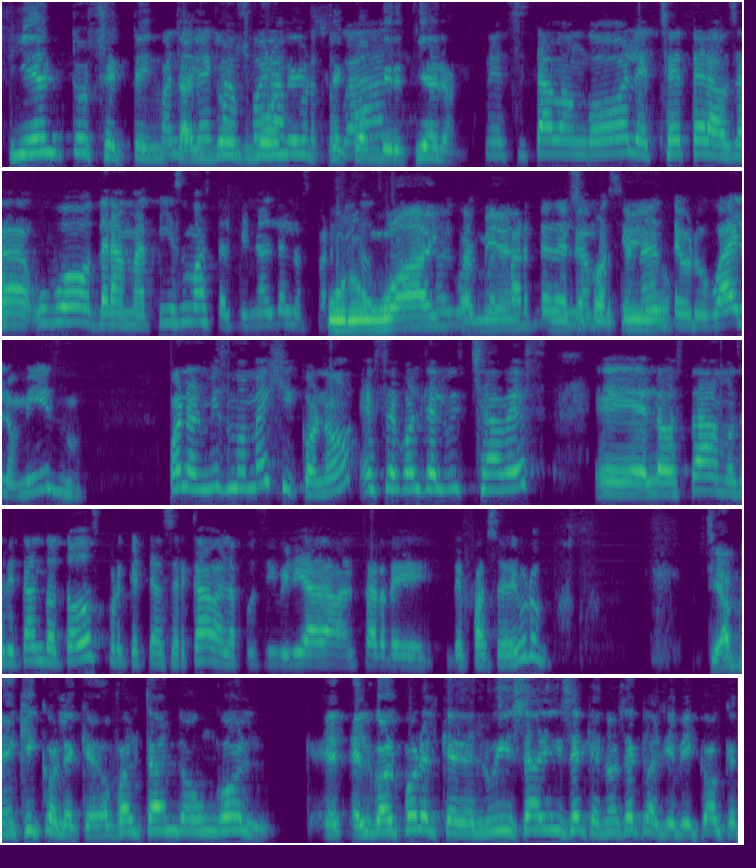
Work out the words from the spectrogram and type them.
172 goles se convirtieron. Necesitaba un gol, etcétera. O sea, hubo dramatismo hasta el final de los partidos. Uruguay también. Fue parte de lo emocionante. Uruguay, lo mismo. Bueno, el mismo México, ¿no? Ese gol de Luis Chávez eh, lo estábamos gritando todos porque te acercaba la posibilidad de avanzar de, fase de grupos. Si a México le quedó faltando un gol, el, gol por el que de Luisa dice que no se clasificó, que,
